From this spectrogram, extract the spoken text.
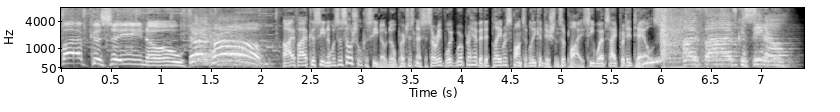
Win at High Five Casino. com. High Five Casino is a social casino. No purchase necessary. Void where prohibited. Play responsibly. Conditions apply. See website for details. High Five Casino.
